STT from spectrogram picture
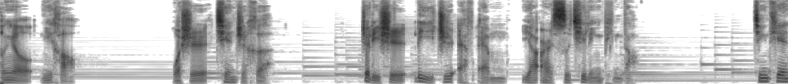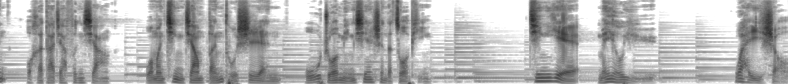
朋友你好，我是千纸鹤，这里是荔枝 FM 幺二四七零频道。今天我和大家分享我们晋江本土诗人吴卓明先生的作品《今夜没有雨》外一首。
